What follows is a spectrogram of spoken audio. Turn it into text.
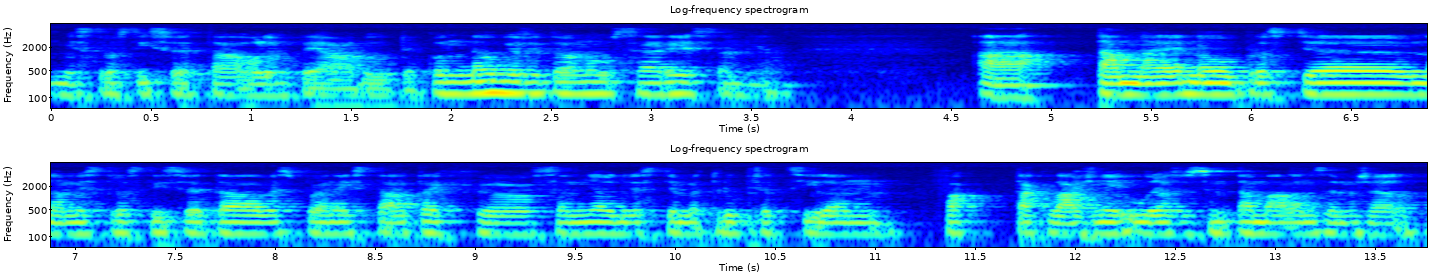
mistrovství světa, olympiádu, jako neuvěřitelnou sérii jsem měl. A tam najednou prostě na mistrovství světa ve Spojených státech eh, jsem měl 200 metrů před cílem fakt tak vážný úraz, že jsem tam málem zemřel.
